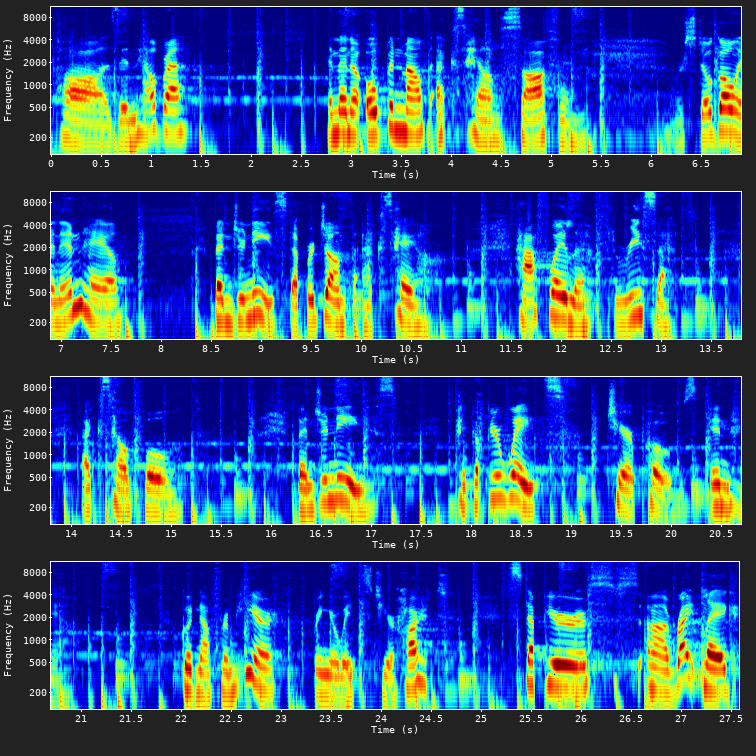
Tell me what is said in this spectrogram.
Pause, inhale breath. And then an open mouth exhale, soften. We're still going. Inhale. Bend your knees, step or jump, exhale. Halfway lift, reset. Exhale, fold. Bend your knees, pick up your weights, chair pose. Inhale. Good. Now from here, bring your weights to your heart Step your uh, right leg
